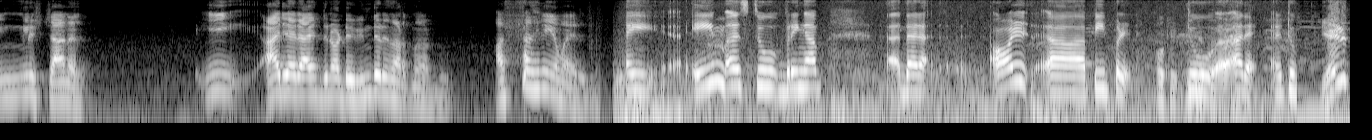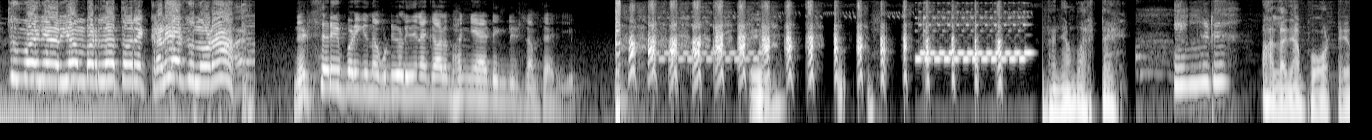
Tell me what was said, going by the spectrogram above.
ഇംഗ്ലീഷ് ചാനൽ ഈ ആര്യ രാജേന്ദ്രനോട്ട് ഒരു ഇന്റർവ്യൂ നടത്തുന്നത് കണ്ടു. അസഹനീയമായിരുന്നു. I aim to bring up all people അതെ എഴുത്തും അറിയാൻ പാടില്ലാത്തവരെ കളിയാക്കുന്നോടാ? നഴ്സറി പഠിക്കുന്ന കുട്ടികൾ ഇതിനേക്കാൾ ഭംഗിയായിട്ട് ഇംഗ്ലീഷ് സംസാരിക്കും. ഞാൻ വരട്ടെ. അല്ല ഞാൻ പോട്ടെ.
